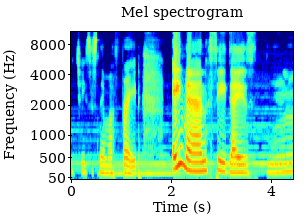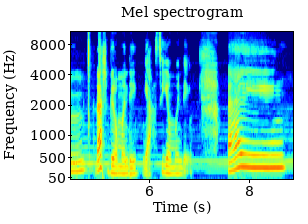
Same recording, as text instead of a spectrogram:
In Jesus' name I've prayed. Amen. See you guys. Mm, that should be on Monday. Yeah, see you on Monday. Bye.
